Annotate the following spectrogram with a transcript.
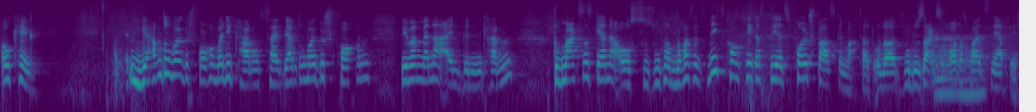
Okay. Wir haben darüber gesprochen, über die Planungszeit. Wir haben darüber gesprochen, wie man Männer einbinden kann. Du magst es gerne auszusuchen, aber du hast jetzt nichts konkret, das dir jetzt voll Spaß gemacht hat oder wo du sagst, oh, das war jetzt nervig.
